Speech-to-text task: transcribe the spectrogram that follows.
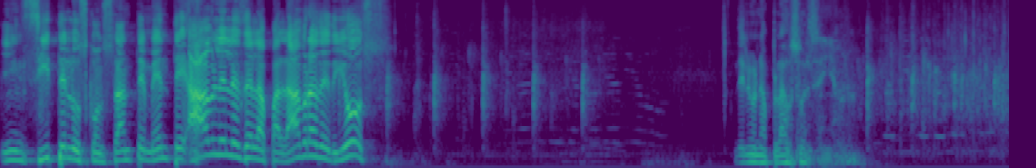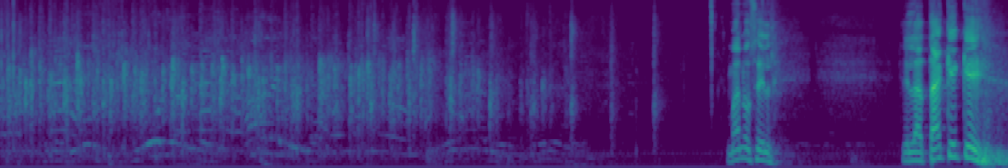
Incítelos constantemente. Hábleles de la palabra de Dios. Denle un aplauso al Señor. Hermanos, el, el ataque que,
